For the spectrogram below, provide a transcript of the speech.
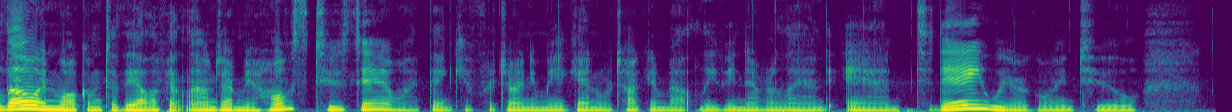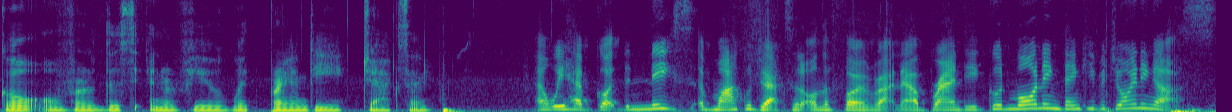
Hello and welcome to the Elephant Lounge. I'm your host, Tuesday. I want to thank you for joining me again. We're talking about leaving Neverland, and today we are going to go over this interview with Brandi Jackson. And we have got the niece of Michael Jackson on the phone right now. Brandi, good morning. Thank you for joining us.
